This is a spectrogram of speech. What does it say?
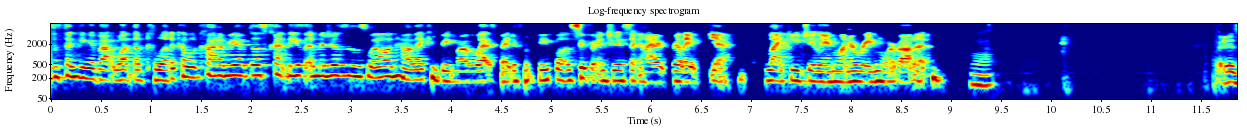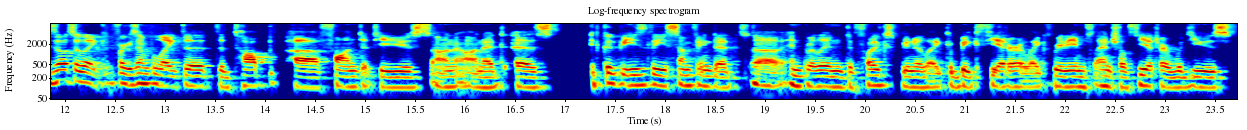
thinking about what the political economy of those kind these images as well and how they can be mobilized by different people is super interesting and i really yeah like you julian want to read more about it yeah but it's also like for example like the the top uh, font that you use on on it is it could be easily something that uh, in Berlin, the Volksbühne, like a big theater, like really influential theater, would use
